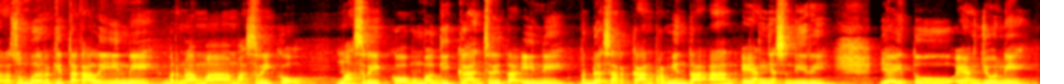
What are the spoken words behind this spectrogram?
Narasumber kita kali ini bernama Mas Riko. Mas Riko membagikan cerita ini berdasarkan permintaan eyangnya sendiri, yaitu Eyang Joni.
